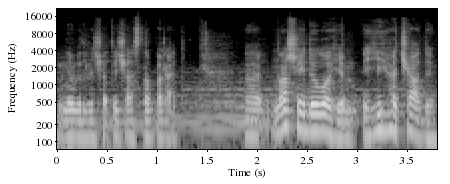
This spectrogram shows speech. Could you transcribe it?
не витрачати час наперед. Е, Наша ідеологія гігачади.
